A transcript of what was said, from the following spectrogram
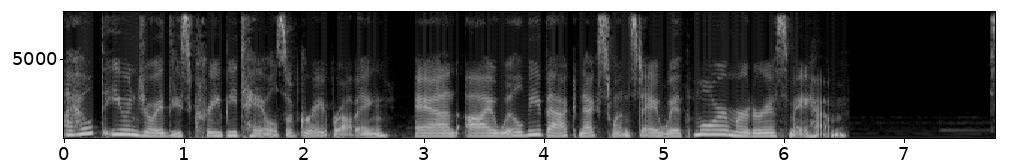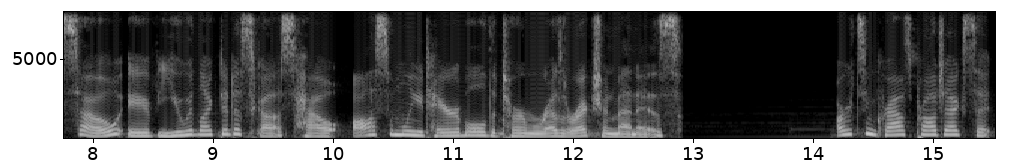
I hope that you enjoyed these creepy tales of grave robbing, and I will be back next Wednesday with more murderous mayhem. So, if you would like to discuss how awesomely terrible the term resurrection men is, arts and crafts projects that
